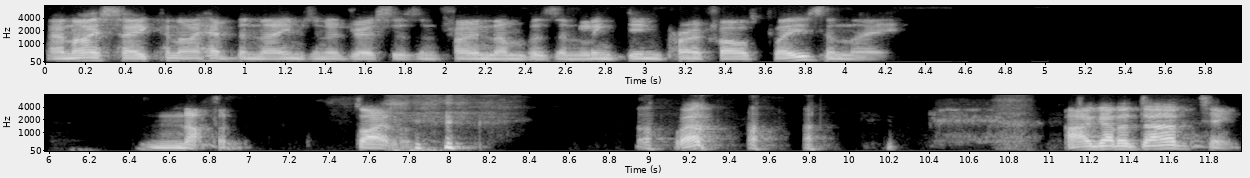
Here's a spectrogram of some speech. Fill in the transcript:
And I say, can I have the names and addresses and phone numbers and LinkedIn profiles, please? And they, nothing silent. well, I got a data team.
